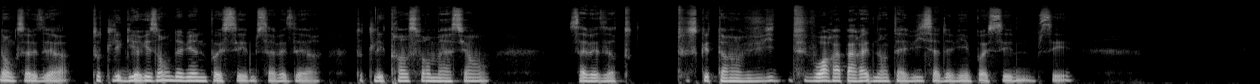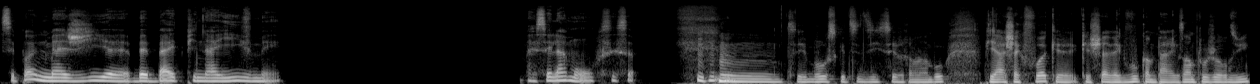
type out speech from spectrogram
donc, ça veut dire toutes les guérisons deviennent possibles. Ça veut dire toutes les transformations. Ça veut dire tout, ce que tu as envie de voir apparaître dans ta vie, ça devient possible. C'est c'est pas une magie euh, bête puis naïve, mais ben, c'est l'amour, c'est ça. C'est beau ce que tu dis, c'est vraiment beau. Puis à chaque fois que, que je suis avec vous, comme par exemple aujourd'hui,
